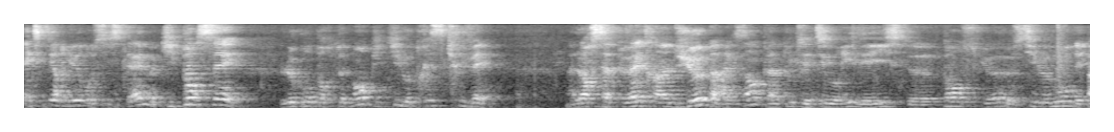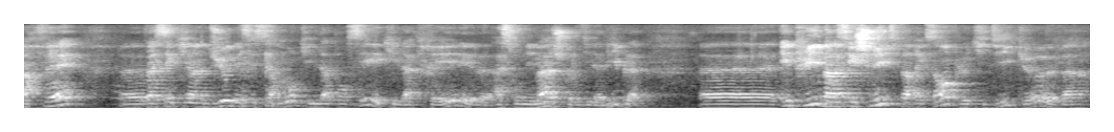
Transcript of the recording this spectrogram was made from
extérieure au système qui pensait le comportement puis qui le prescrivait. Alors ça peut être un dieu par exemple, hein, toutes les théories déistes pensent que si le monde est parfait, euh, bah, c'est qu'il y a un Dieu nécessairement qui l'a pensé et qui l'a créé euh, à son image, comme dit la Bible. Euh, et puis, bah, c'est Schmitt, par exemple, qui dit que bah,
